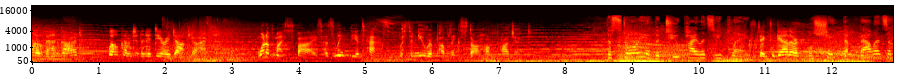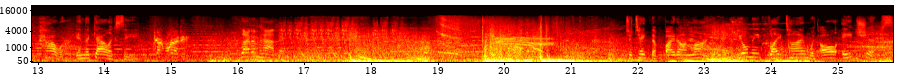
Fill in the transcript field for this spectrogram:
Hello, Vanguard. Welcome to the Nadiri dockyards. One of my spies has linked the attacks with the New Republic Starhawk project. The story of the two pilots you play Stick together. will shape the balance of power in the galaxy. Get ready! Let him have it. To take the fight online, you'll need flight time with all eight ships.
